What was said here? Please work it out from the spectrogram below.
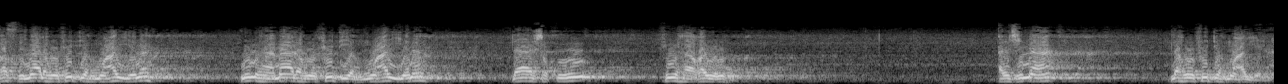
قصد ما له فدية معينة منها ما له فدية معينة لا يشرك فيها غيره. الجماع له فدية معينة.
